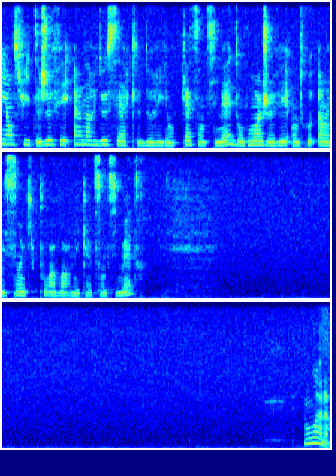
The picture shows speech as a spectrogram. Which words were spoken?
Et ensuite, je fais un arc de cercle de rayon 4 cm. Donc moi, je vais entre 1 et 5 pour avoir mes 4 cm. Voilà,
